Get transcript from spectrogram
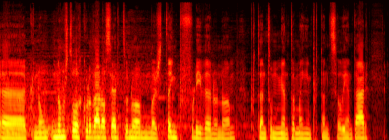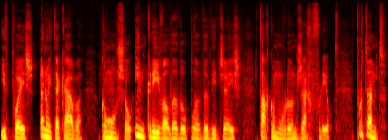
ah, que não, não me estou a recordar ao certo o nome, mas tenho preferida no nome, portanto, um momento também importante de salientar. E depois a noite acaba com um show incrível da dupla de DJs, tal como o Bruno já referiu. Portanto,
